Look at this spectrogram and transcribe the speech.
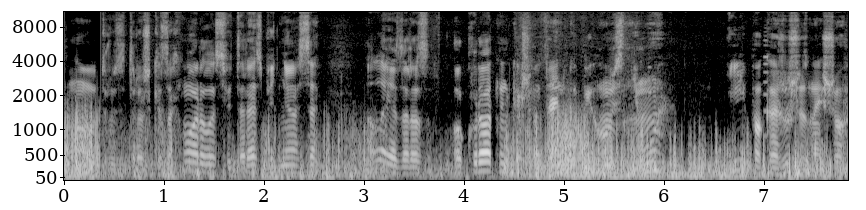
Знову, друзі, трошки захмарилось, вітерець піднявся, але я зараз акуратненько, швиденько бігом зніму і покажу, що знайшов.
